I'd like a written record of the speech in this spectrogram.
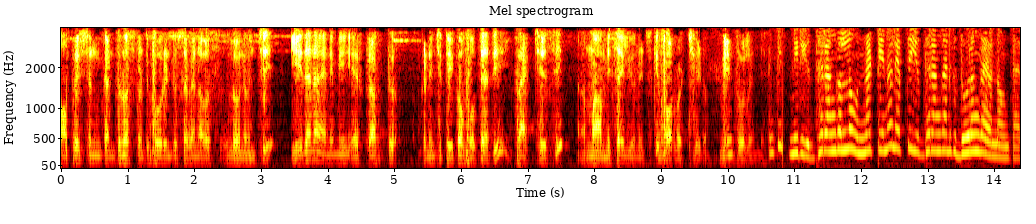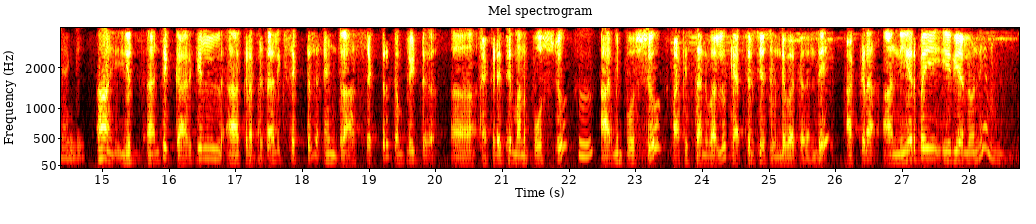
operation continuous twenty four into seven అవర్స్లోనే ఉంచి ఏదైనా ఎనిమీ ఎయిర్ క్రాఫ్ట్ అక్కడి నుంచి టేక్ ఆఫ్ అవుతే అది ట్రాక్ చేసి మా మిసైల్ యూనిట్స్కి ఫార్వర్డ్ చేయడం మెయిన్ రోల్ అండి. అంటే మీరు యుద్ధ రంగంలో ఉన్నట్టేనా లేకపోతే యుద్ధ రంగానికి దూరంగా ఏమన్నా ఉంటారండి? అంటే కార్గిల్ అక్కడ Batalik sector and Dras sector complete ఎక్కడైతే మన పోస్ట్. ఆర్మీ పోస్ట్ పాకిస్తాన్ వాళ్ళు క్యాప్చర్ చేసి ఉండేవారు కదండి. అక్కడ ఆ నియర్ బై ఏరియాలోనే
